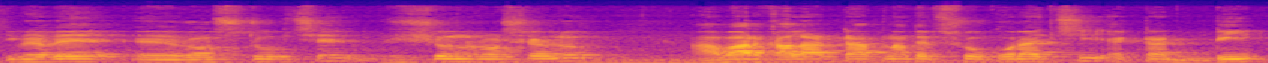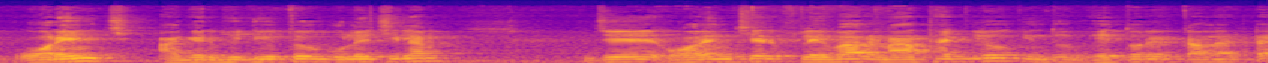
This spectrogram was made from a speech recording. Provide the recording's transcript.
কীভাবে রস টুকছে ভীষণ রসালো। আবার কালারটা আপনাদের শো করাচ্ছি। একটা ডিপ অরেঞ্জ আগের ভিডিওতেও বলেছিলাম যে অরেঞ্জের ফ্লেভার না থাকলেও কিন্তু ভেতরের কালারটা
